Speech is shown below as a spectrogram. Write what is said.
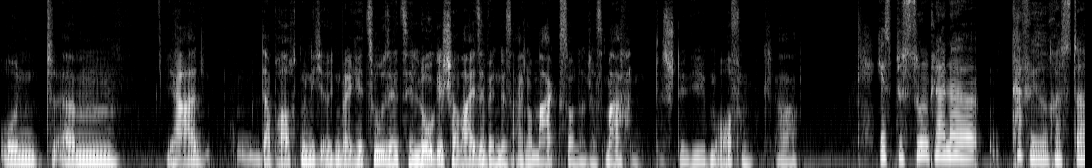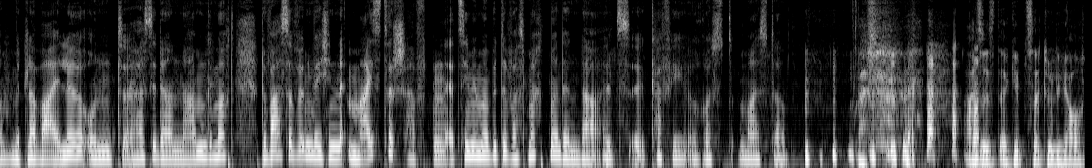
Und ähm, ja, da braucht man nicht irgendwelche Zusätze. Logischerweise, wenn das einer mag, soll er das machen. Das steht jedem offen, klar. Jetzt bist du ein kleiner Kaffeeröster mittlerweile und hast dir da einen Namen gemacht. Du warst auf irgendwelchen Meisterschaften. Erzähl mir mal bitte, was macht man denn da als äh, Kaffeeröstmeister? Also da gibt es natürlich auch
